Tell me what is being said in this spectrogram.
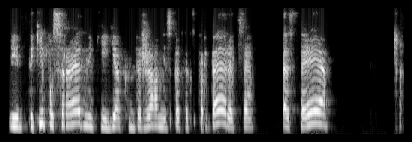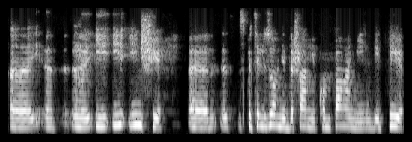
І такі посередники, як державні спецекспортери, це СТЕ і, і інші е, спеціалізовані державні компанії, які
